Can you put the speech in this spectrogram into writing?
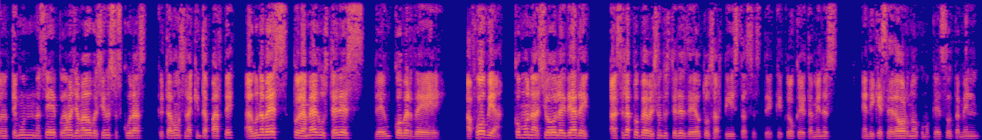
bueno, tengo una serie de programas llamado Versiones Oscuras, que estábamos en la quinta parte. ¿Alguna vez programé a ustedes de un cover de Afobia? ¿Cómo nació la idea de hacer la propia versión de ustedes de otros artistas? Este, que creo que también es enriquecedor, ¿no? Como que eso también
